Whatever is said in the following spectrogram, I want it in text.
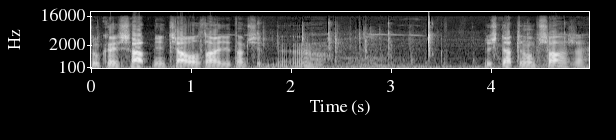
Szukaj szatni, ciało znajdzie tam się... Gdzieś na tym obszarze.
